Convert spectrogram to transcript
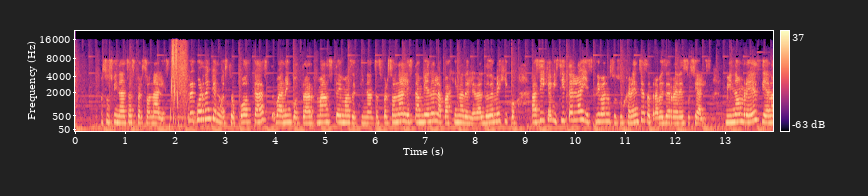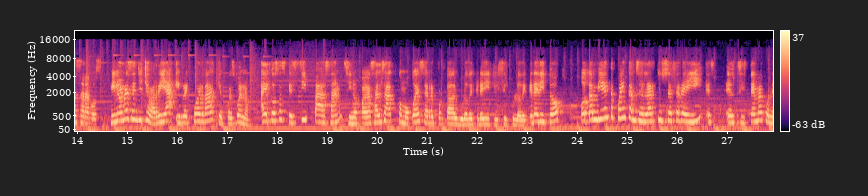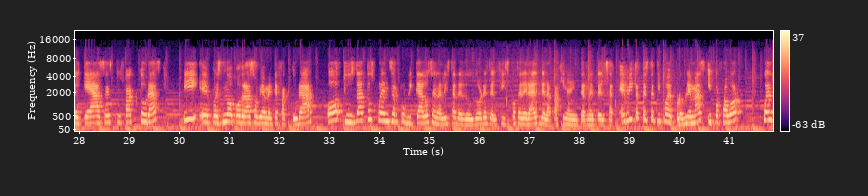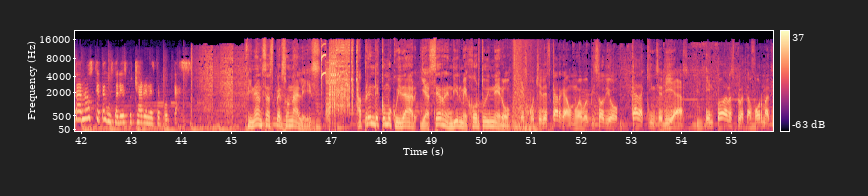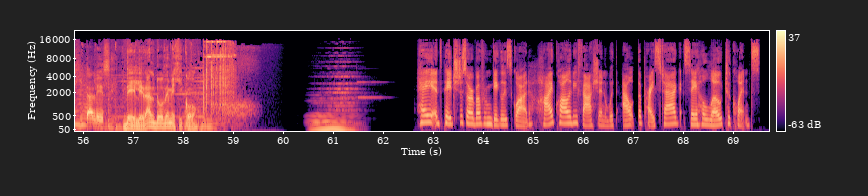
sus finanzas personales. Recuerden que en nuestro podcast van a encontrar más temas de finanzas personales también en la página del Heraldo de México, así que visítenla y escríbanos sus sugerencias a través de redes sociales. Mi nombre es Diana Zaragoza. Mi nombre es Angie Chavarría y recuerda que pues bueno, hay cosas que sí pasan si no pagas al SAT, como puede ser reportado al Buro de Crédito y Círculo de Crédito, o también te pueden cancelar tu CFDI, es el sistema con el que haces tus facturas y eh, pues no podrás obviamente facturar o tus datos pueden ser publicados en la lista de deudores del Fisco Federal de la página de internet del SAT. Evítate este tipo de problemas y por favor cuéntanos qué te gustaría escuchar en este podcast. Finanzas personales. Aprende cómo cuidar y hacer rendir mejor tu dinero. Escucha y descarga un nuevo episodio cada 15 días en todas las plataformas digitales de El Heraldo de México. Hey, it's Paige DeSorbo from Giggly Squad. High quality fashion without the price tag. Say hello to Quince.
